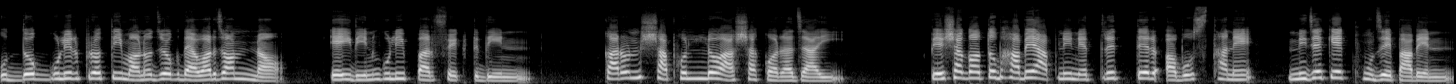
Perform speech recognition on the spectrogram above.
উদ্যোগগুলির প্রতি মনোযোগ দেওয়ার জন্য এই দিনগুলি পারফেক্ট দিন। কারণ সাফল্য আশা করা যায়। পেশাগতভাবে আপনি নেতৃত্বের অবস্থানে নিজেকে খুঁজে পাবেন।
